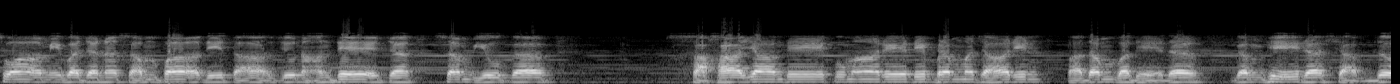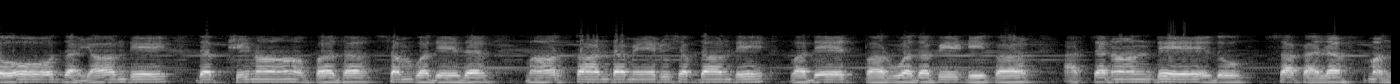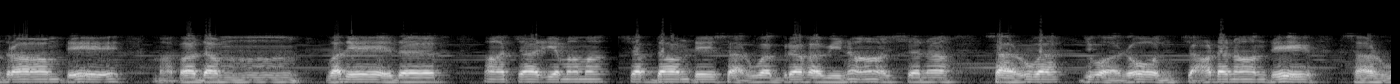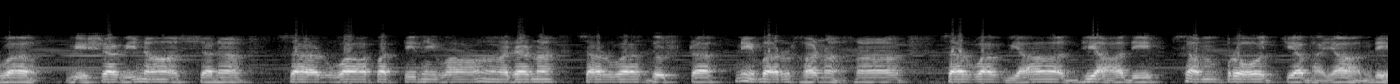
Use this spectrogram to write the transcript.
स्वामिवचनसम्पादितार्जुनान्ते च संयुग सहायान्ते कुमारेदि ब्रह्मचारिन् पदं वदेद गम्भीरशब्दोदयान्ते दक्षिणापद संवदेद मार्ताण्डमेरुशब्दान्ते वदेत्पर्वतपीडिक अर्चनान्तेदु सकलमन्त्रां ते मपदं वदेद। आचार्य मम शब्दान्ते सर्वग्रहविनाशन सर्वज्वरोञ्चाडनान्ते सर्वविषविनाशन सर्वापत्तिनिवारण सर्वदुष्टनिबर्हणः सर्वव्याध्यादिसम्प्रोच्य भयान्ते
